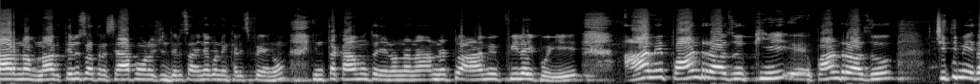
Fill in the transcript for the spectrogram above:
కారణం నాకు తెలుసు అతని శాపం అనే విషయం తెలుసు అయినా కూడా నేను కలిసిపోయాను. ఇంత కామంతో నేను ఉన్నాను అన్నట్టు ఆమె ఫీల్ అయిపోయి ఆమె పాండురాజుకి పాండురాజు చితి మీద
